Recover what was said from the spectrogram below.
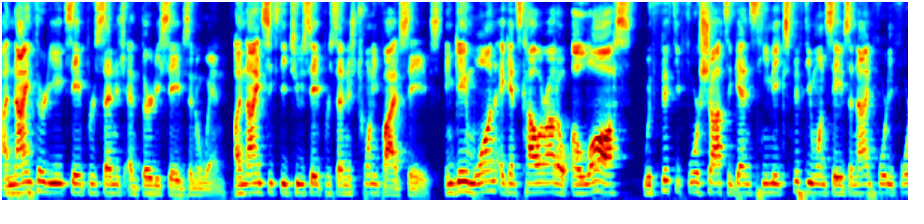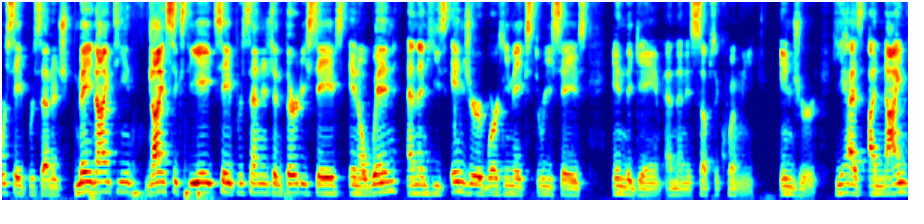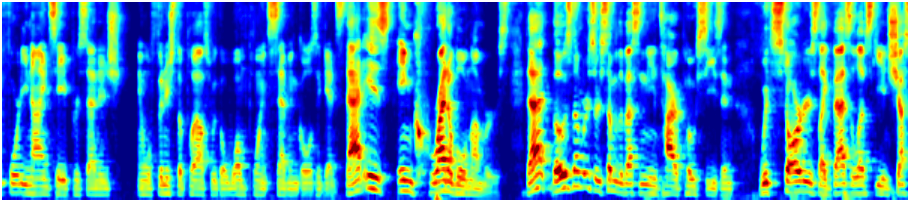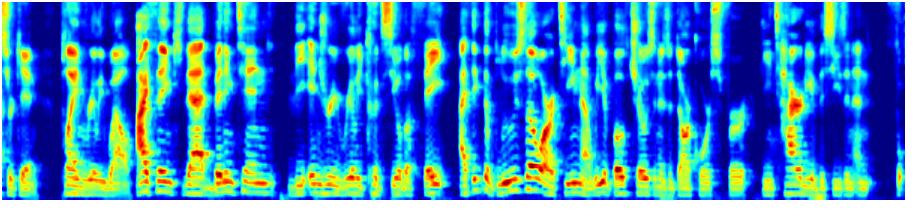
a 938 save percentage and 30 saves in a win. A 962 save percentage, 25 saves. In game one against Colorado, a loss with 54 shots against, he makes 51 saves, a 944 save percentage. May 19th, 968 save percentage and 30 saves in a win. And then he's injured where he makes three saves in the game and then is subsequently injured. He has a 949 save percentage and will finish the playoffs with a 1.7 goals against. That is incredible numbers. That those numbers are some of the best in the entire postseason, with starters like Vasilevskiy and Shesterkin playing really well. I think that Binnington, the injury really could seal the fate. I think the Blues, though, are a team that we have both chosen as a dark horse for the entirety of the season and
